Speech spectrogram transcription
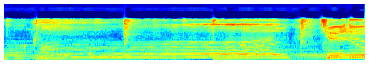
Walk on to the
